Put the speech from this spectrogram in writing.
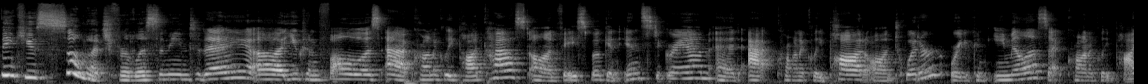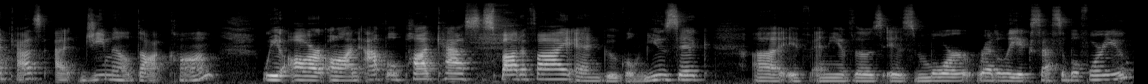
Thank you so much for listening today. Uh, you can follow us at Chronically Podcast on Facebook and Instagram, and at Chronically Pod on Twitter, or you can email us at chronicallypodcast at gmail.com. We are on Apple Podcasts, Spotify, and Google Music. Uh, if any of those is more readily accessible for you,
